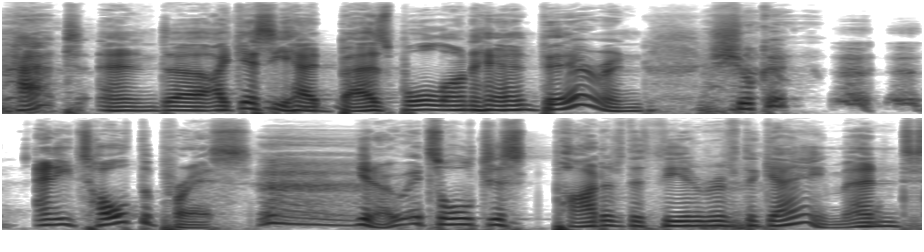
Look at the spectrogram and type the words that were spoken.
hat. And uh, I guess he had Bazball on hand there and shook it. And he told the press, you know, it's all just part of the theatre of the game. And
